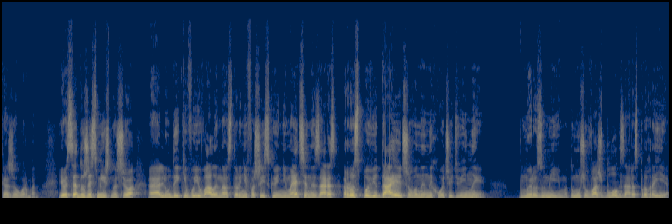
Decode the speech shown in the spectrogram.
каже Орбан. І ось це дуже смішно, що е, люди, які воювали на стороні фашистської Німеччини, зараз розповідають, що вони не хочуть війни. Ми розуміємо, тому що ваш блок зараз програє.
